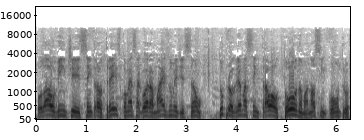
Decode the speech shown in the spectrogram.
Olá, ouvinte Central 3. Começa agora mais uma edição do programa Central Autônoma, nosso encontro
